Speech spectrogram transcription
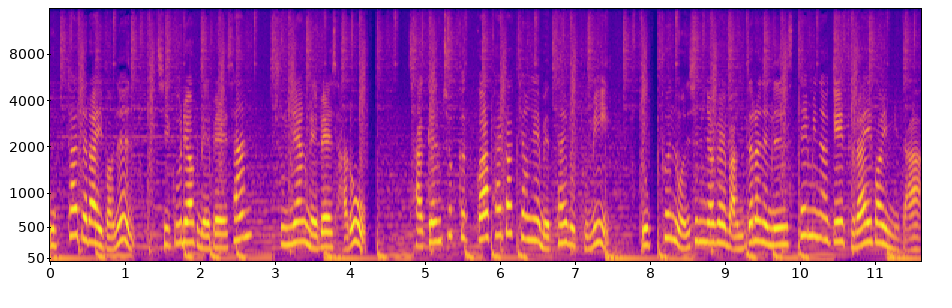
옥타 드라이버는 지구력 레벨 3, 중량 레벨 4로 작은 축끝과 팔각형의 메탈 부품이 높은 원심력을 만들어내는 스태미너계 드라이버입니다.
